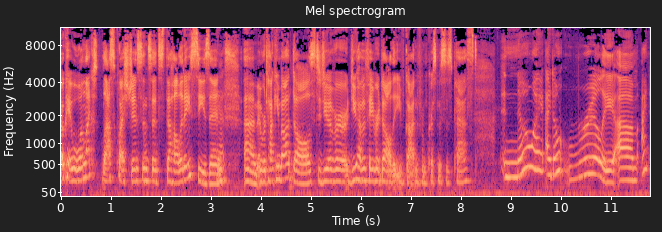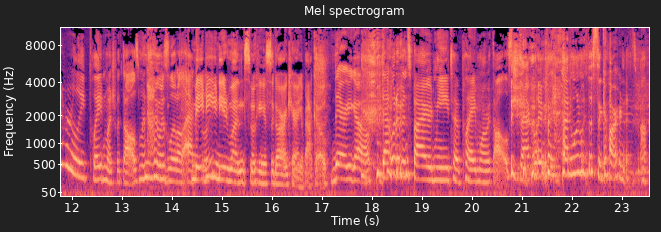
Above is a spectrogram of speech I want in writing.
Okay. Well, one last last question, since it's the holiday season, Yes. um, and we're talking about dolls. Did you ever? Do you have a favorite doll that you've gotten from Christmases past? No, I, I don't really. Um, I never really played much with dolls when I was little, actually. Maybe you needed one smoking a cigar and carrying a backhoe. There you go. That would have inspired me to play more with dolls. Exactly. if I had one with a cigar in its mouth.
